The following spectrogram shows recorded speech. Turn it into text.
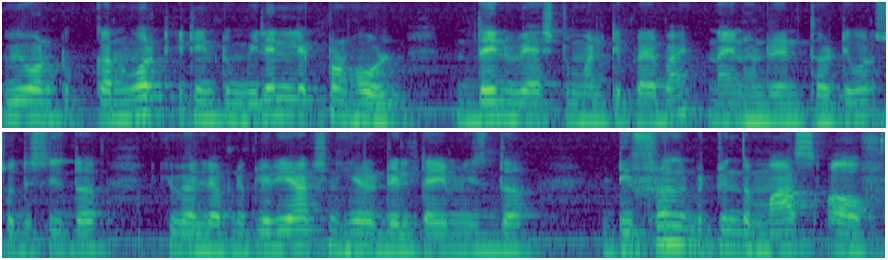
we want to convert it into million electron volt then we have to multiply by 931 so this is the q value of nuclear reaction. Here delta m is the difference between the mass of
